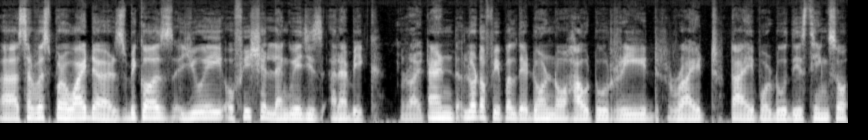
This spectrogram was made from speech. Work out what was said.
uh, service providers? Because UAE official language is Arabic Right. and a lot of people they don't know how to read write type or do these things so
